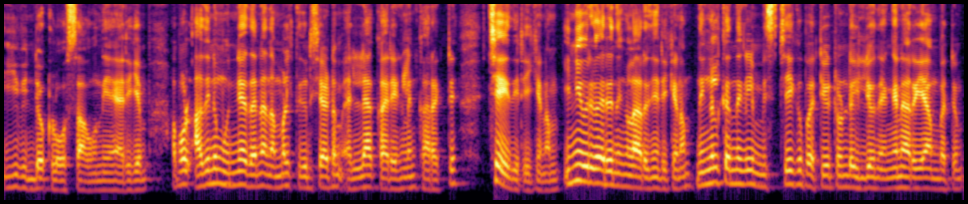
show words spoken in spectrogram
ഈ വിൻഡോ ക്ലോസ് ആവുന്നതായിരിക്കും. അപ്പോൾ അതിന് മുന്നേ തന്നെ നമ്മൾ തീർച്ചയായിട്ടും എല്ലാ കാര്യങ്ങളും കറക്റ്റ് ചെയ്തിരിക്കണം. ഇനി ഒരു കാര്യം നിങ്ങൾ അറിഞ്ഞിരിക്കണം. നിങ്ങൾക്ക് എന്തെങ്കിലും മിസ്റ്റേക്ക് പറ്റിയിട്ടുണ്ടോ ഇല്ലയോ എന്ന് എങ്ങനെ അറിയാൻ പറ്റും?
